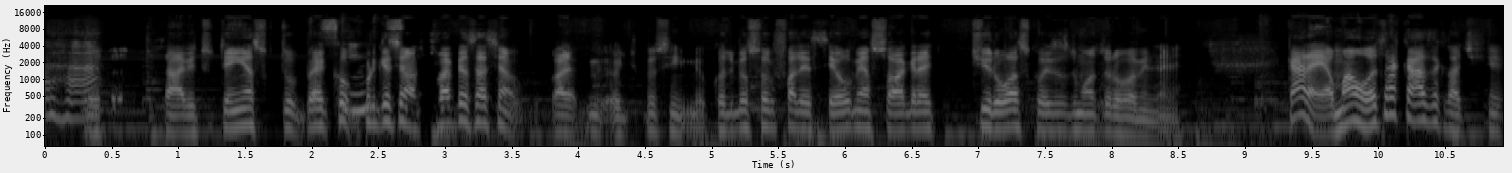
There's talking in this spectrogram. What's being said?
Uhum. Sabe, tu tem as. Tu, é, porque assim, ó, tu vai pensar assim, ó, olha, eu, tipo assim, quando meu sogro faleceu, minha sogra tirou as coisas do motorhome, né? Cara, é uma outra casa que ela tinha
